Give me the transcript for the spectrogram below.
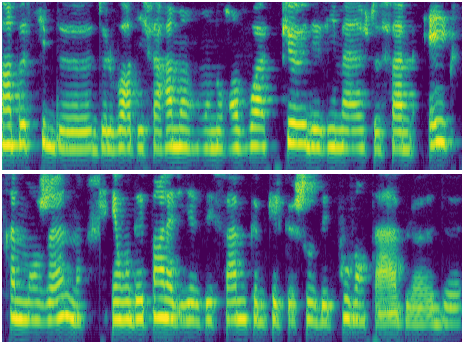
impossible de, de, le voir différemment. On nous renvoie que des images de femmes extrêmement jeunes et on dépeint la vieillesse des femmes comme quelque chose d'épouvantable, de,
